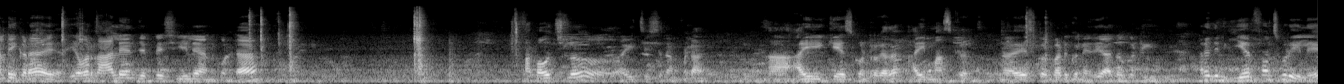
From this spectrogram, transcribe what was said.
అంటే ఇక్కడ ఎవరు రాలే అని చెప్పేసి ఇలే అనుకుంటా. ఆ పౌచ్లో ఇచ్చేసారు అనమాట ఐకి వేసుకుంటారు కదా ఐ మాస్క్ వేసుకొని పడుకునేది అదొకటి. అరే దీనికి ఇయర్ ఫోన్స్ కూడా ఇలే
